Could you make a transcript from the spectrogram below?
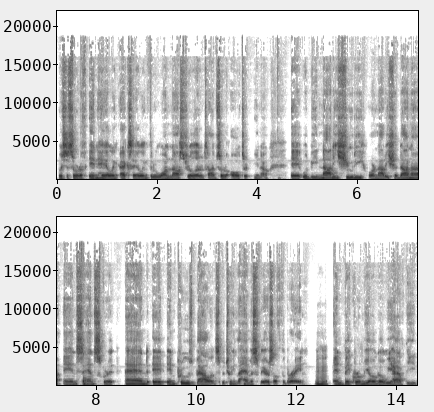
which is sort of inhaling, exhaling through one nostril at a time, sort of alter, you know, it would be Nadi Shuddhi or Nadi Shodhana in Sanskrit, and it improves balance between the hemispheres of the brain. Mm-hmm. In Bikram yoga, we have the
